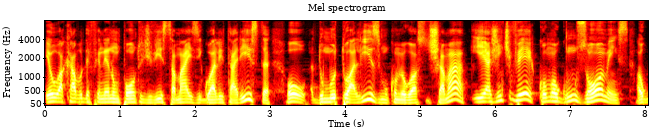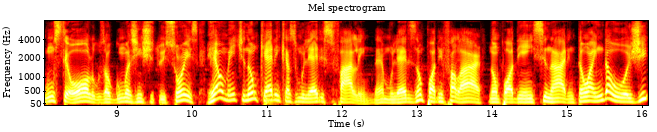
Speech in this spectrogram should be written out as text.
eu acabo defendendo um ponto de vista mais igualitarista ou do mutualismo, como eu gosto de chamar, e a gente vê como alguns homens, alguns teólogos, algumas instituições realmente não querem que as mulheres falem, né? Mulheres não podem falar, não podem ensinar. Então, ainda hoje,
